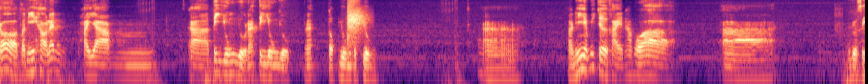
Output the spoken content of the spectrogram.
ก็ตอนนี้คาวเล่นพยายามอ่าตียุงอยู่นะตียุงอยู่นะตบยุงตบยุงอ่าอันนี้ยังไม่เจอใครนะเพราะว่าอ่าดูสิ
